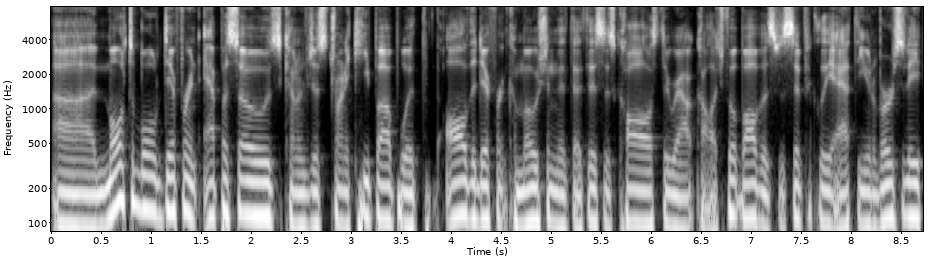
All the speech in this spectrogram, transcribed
uh, multiple different episodes, kind of just trying to keep up with all the different commotion that that this has caused throughout college football, but specifically at the university.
